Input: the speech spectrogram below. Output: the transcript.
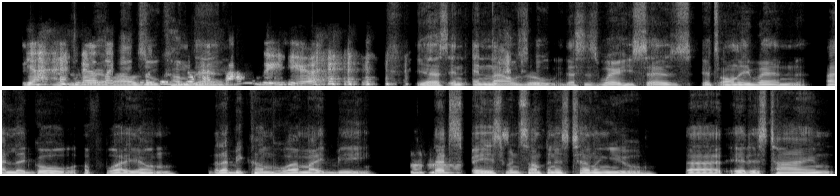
yeah there's like Lao Tzu comes in. family here. Yes and and Lao Tzu this is where he says it's only when I let go of who I am that I become who I might be. Mm-hmm. that space when something is telling you that it is time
